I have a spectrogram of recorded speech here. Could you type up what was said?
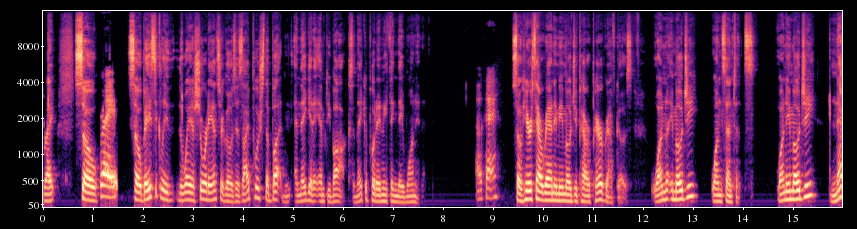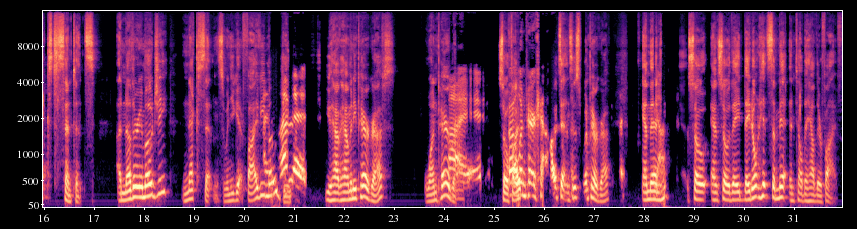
right? So, Right. so basically, the way a short answer goes is I push the button and they get an empty box, and they could put anything they want in it. Okay. So here's how random emoji power paragraph goes: one emoji, one sentence. One emoji, next sentence. Another emoji, next sentence. When you get five emojis, you have how many paragraphs? One paragraph. Five. So Oh, five, one paragraph. five sentences, one paragraph, and then Yeah. so and so they they don't hit submit until they have their five.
